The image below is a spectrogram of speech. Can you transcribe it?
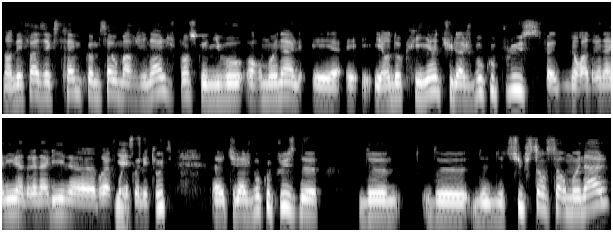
dans des phases extrêmes comme ça ou marginales, je pense que niveau hormonal et, et, endocrinien, tu lâches beaucoup plus, enfin, noradrénaline, adrénaline, euh, bref, on les connaît toutes, euh, tu lâches beaucoup plus de, de, de, de, substances hormonales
